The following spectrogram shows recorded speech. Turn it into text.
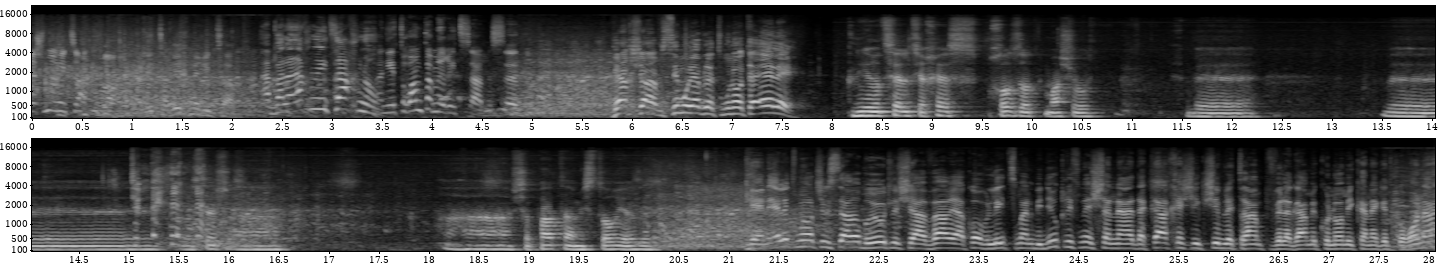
יש מריצה כבר. אני צריך מריצה. אבל אנחנו ניצחנו. אני אתרום את המריצה, בסדר. ועכשיו, שימו לב לתמונות האלה. אני רוצה להתייחס בכל זאת משהו ב... בנושא של השפעת המסתורי הזה. כן, אלה תמונות של שר הבריאות לשעבר יעקב ליצמן, בדיוק לפני שנה, דקה אחרי שהקשיב לטראמפ ולגם אקונומיקה נגד קורונה.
